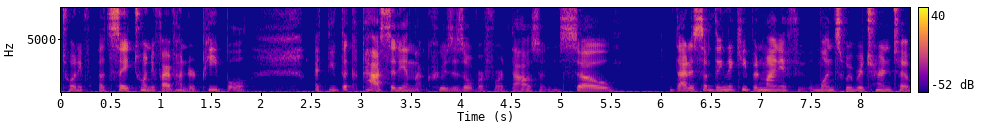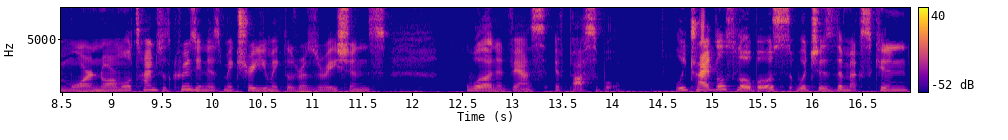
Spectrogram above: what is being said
20, let's say 2,500 people I think the capacity on that cruise is over 4,000. So that is something to keep in mind if once we return to more normal times with cruising is make sure you make those reservations well in advance if possible. We tried Los Lobos, which is the Mexican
